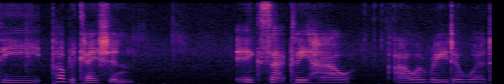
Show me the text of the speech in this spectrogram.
the publication exactly how our reader would.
